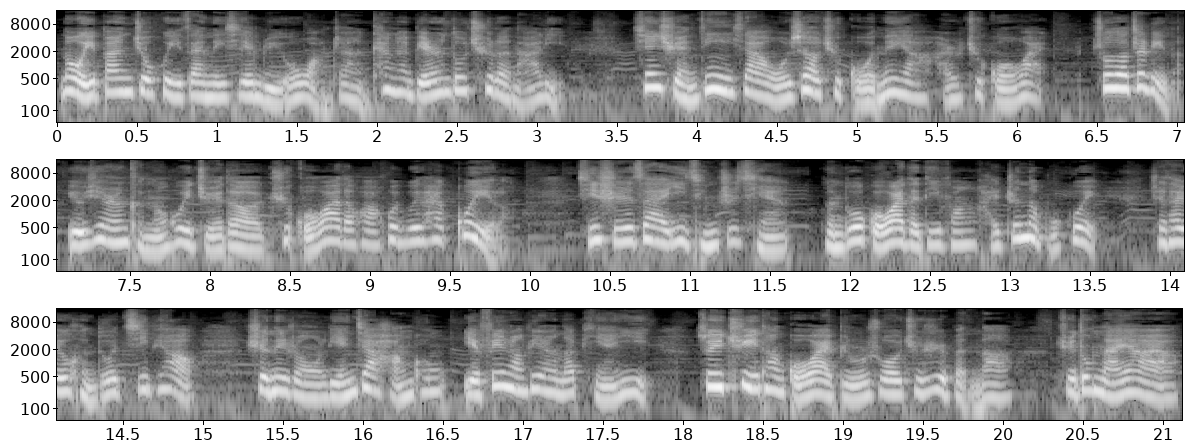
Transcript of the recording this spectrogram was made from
那我一般就会在那些旅游网站看看别人都去了哪里，先选定一下我是要去国内啊，还是去国外。说到这里呢，有些人可能会觉得去国外的话会不会太贵了？其实，在疫情之前，很多国外的地方还真的不贵，其实它有很多机票是那种廉价航空，也非常非常的便宜。所以去一趟国外，比如说去日本呢，去东南亚呀，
